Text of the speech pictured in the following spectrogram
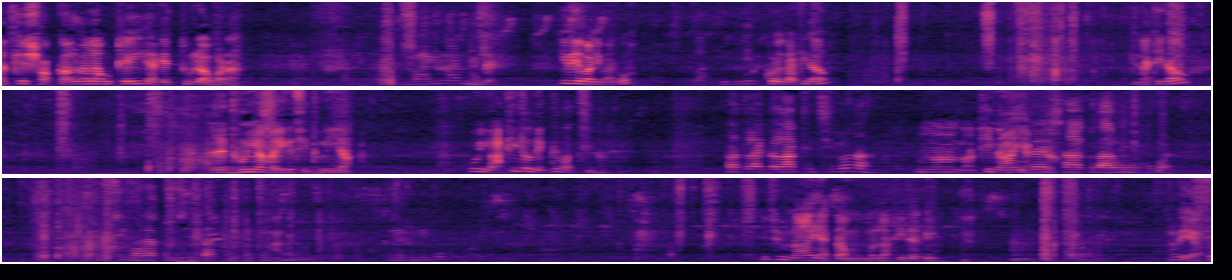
আজকে সকালবেলা উঠেই একে তুলা ভরা। কি দিয়ে বাড়ি মারবো দিয়ে লাঠি দাও। লাঠি দাও। আরে ধুনিয়া হয়ে গেছি ধুনিয়া। ওই লাঠি তো দেখতে পাচ্ছি না। পাতলা একটা লাঠি ছিল না? না লাঠি নাই একটা। শাক দারুণ উপকার। তুলসী মারা তুলসী কাটলে কিছু খাই। ফেলে দিবি তো? কিছু নাই একটা লাঠিটাকে। আরে এত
